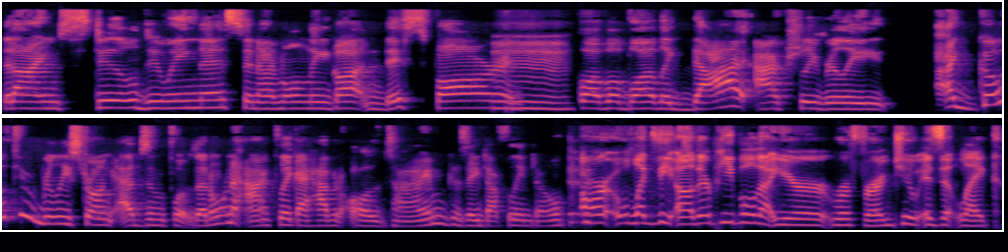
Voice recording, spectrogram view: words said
that I'm still doing this and I've only gotten this far and mm. blah, blah, blah. Like that actually really I go through really strong ebbs and flows. I don't want to act like I have it all the time because I definitely don't. Or like the other people that you're referring to, is it like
